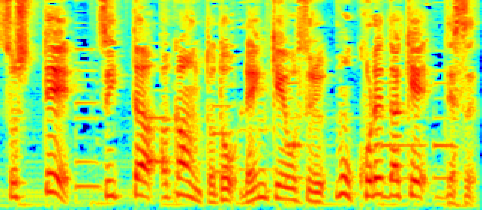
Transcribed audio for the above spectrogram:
そしてツイッターアカウントと連携をする。もうこれだけです。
